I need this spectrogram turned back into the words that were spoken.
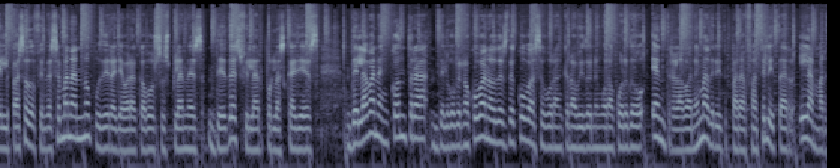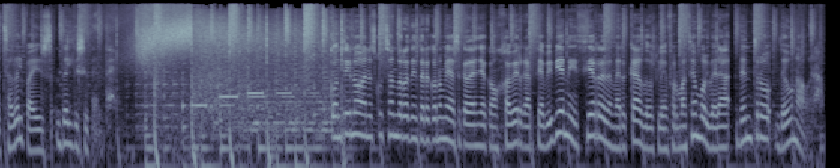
el pasado fin de semana no pudiera llevar a cabo sus planes de desfilar por las calles de La Habana en contra del gobierno cubano. Desde Cuba aseguran que no ha habido ningún acuerdo entre La Habana y Madrid para facilitar la marcha del país del disidente. Continúan escuchando Radio Intereconomía, se quedan ya con Javier García Viviani y cierre de mercados. La información volverá dentro de una hora.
